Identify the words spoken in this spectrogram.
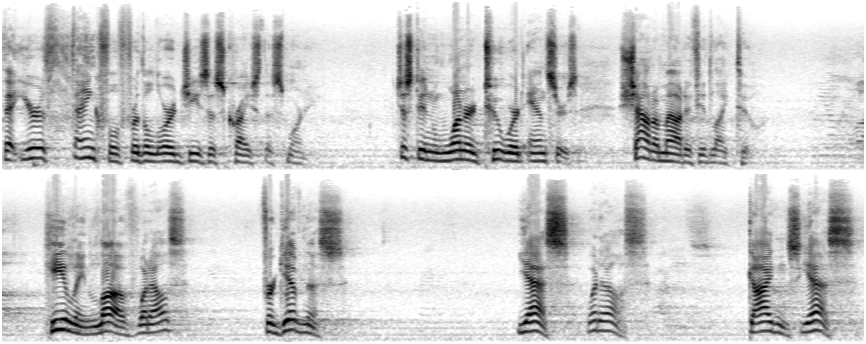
that you're thankful for the Lord Jesus Christ this morning? Just in one or two word answers. Shout them out if you'd like to. Healing, love. What else? Forgiveness. Yes. What else? Guidance. Yes.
